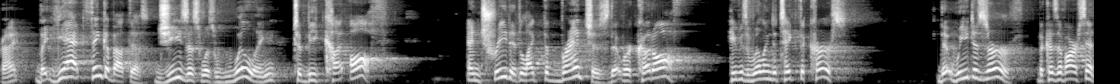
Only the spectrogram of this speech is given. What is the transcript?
right? But yet, think about this Jesus was willing to be cut off and treated like the branches that were cut off. He was willing to take the curse that we deserve because of our sin.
